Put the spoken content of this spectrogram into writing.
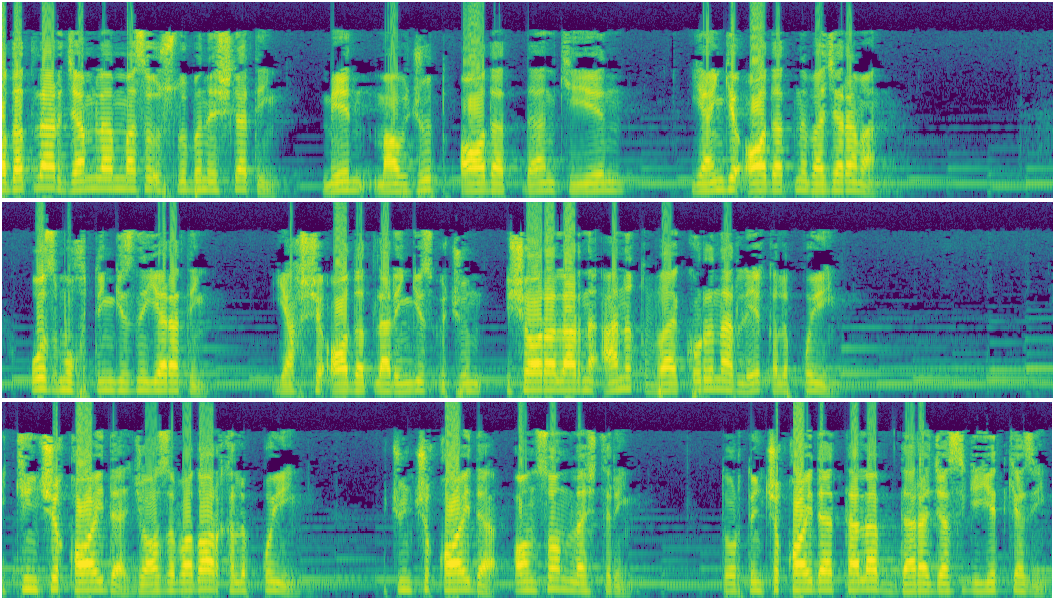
Odatlar jamlanmasi uslubini ishlating. Men mavjud odatdan keyin yangi odatni bajaraman. O'z muhitingizni yarating. Yaxshi odatlaringiz uchun ishoralarni aniq va ko'rinarli qilib qo'ying. Ikkinchi qoida jozibador qilib qo'ying. Uchinchi qoida osonlashtiring to'rtinchi qoida talab darajasiga yetkazing.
